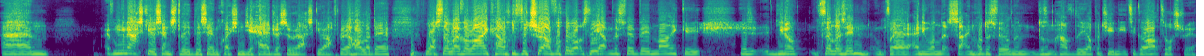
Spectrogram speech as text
um, if I'm going to ask you essentially the same questions your hairdresser would ask you after a holiday, what's the weather like? How was the travel? What's the atmosphere been like? Is, you know, fill us in for anyone that's sat in Huddersfield and doesn't have the opportunity to go out to Austria.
